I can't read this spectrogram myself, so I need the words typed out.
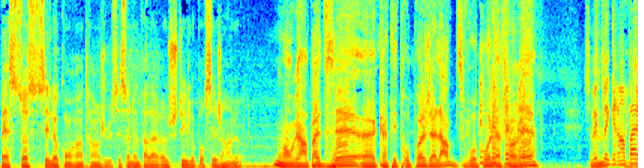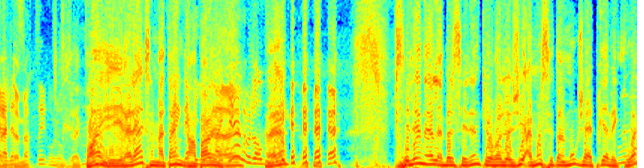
ben ça, c'est là qu'on rentre en jeu. C'est ça notre valeur ajoutée là, pour ces gens-là. Mon grand-père disait, euh, quand tu es trop proche de l'arbre, tu vois pas la forêt. Je savais que le grand-père allait ressortir aujourd'hui. Oui, il relaxe ce matin, le grand-père. il est tranquille aujourd'hui. Hein? Puis Céline, elle, la belle Céline, qui urologie. Ah, moi, c'est un mot que j'ai appris avec toi.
